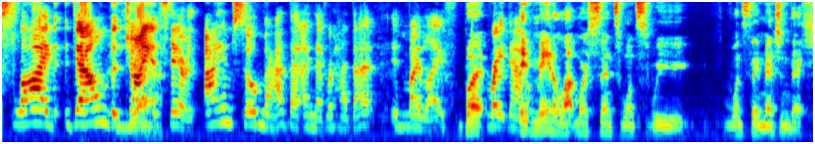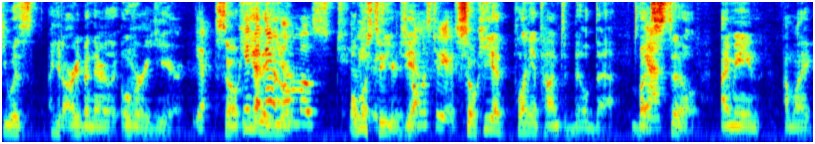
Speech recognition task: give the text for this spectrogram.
slide down the giant Yeah. stairs. I am so mad that I never had that in my life. But Right now. it made a lot more sense once we once they mentioned that he was he had already been there like over a year. Yep. So he, He had had a there year. almost two almost years. two years, yeah. Almost two years. So he had plenty of time to build that. But Yeah. still, I mean, I'm like,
